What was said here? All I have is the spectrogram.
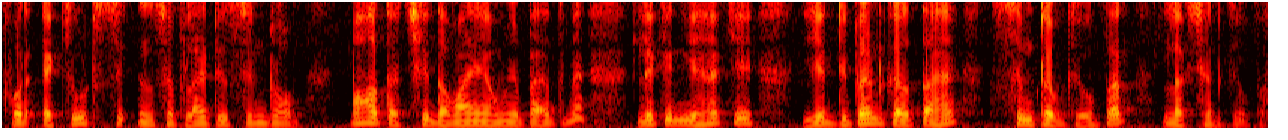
for acute encephalitis syndrome बहुत अच्छी दवाएँ होम्योपैथ में, लेकिन यह है कि ये डिपेंड करता है सिम्टम के ऊपर, लक्षण के ऊपर।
